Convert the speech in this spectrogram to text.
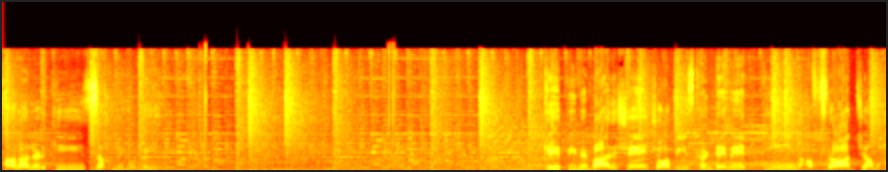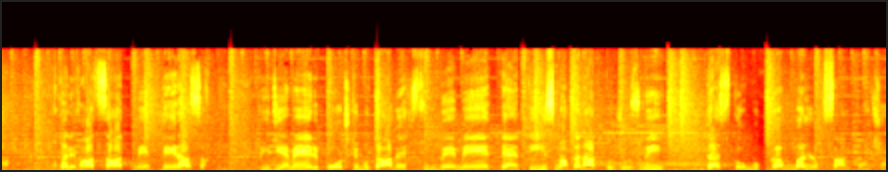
سالہ لڑکی زخمی ہو گئی۔ کے پی میں بارشیں، چوبیس گھنٹے میں تین افراد جاں بحق مختلف حادثات میں تیرہ زخمی۔ پی ٹی ایم میں رپورٹ کے مطابق صوبے میں تینتیس مکانات کو جزوی، دس کو مکمل نقصان پہنچا۔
